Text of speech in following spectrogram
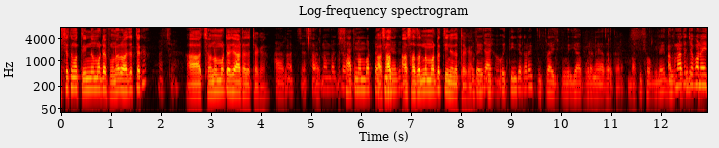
আছে তোমার তিন নম্বরটা পনেরো হাজার টাকা। আচ্ছা। আর ছ নম্বরটা আছে আট হাজার টাকা। আর আচ্ছা সাত নম্বর সাত নম্বরটা আর সাত আট নম্বরটা তিন হাজার টাকা। ওটাই ওই- ওই তিনটা কার্ডাই প্রাইজ ইয়া পড়ে নাই আধার কার্ড। বাকি সবগুলাই আপনাদের যখন এই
